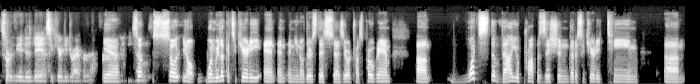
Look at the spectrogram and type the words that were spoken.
sort of the end of the day a security driver for, yeah for so so you know when we look at security and and and you know there's this uh, zero trust program um, what's the value proposition that a security team um,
